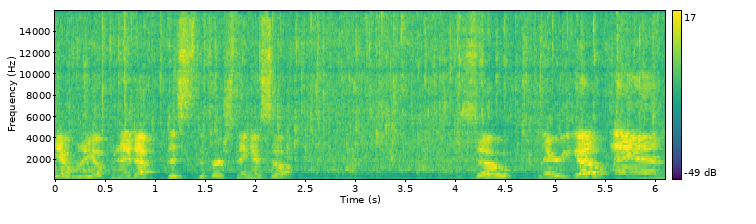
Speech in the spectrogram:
yeah, when I open it up, this is the first thing I saw. So there you go, and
